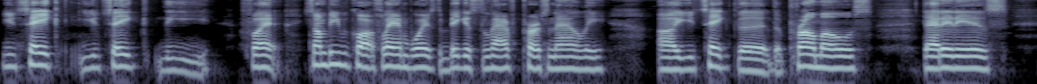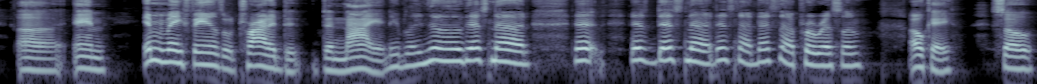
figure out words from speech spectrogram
you take you take the flat. Some people call it flamboyant, the biggest laugh personality. Uh, you take the the promos that it is, uh, and MMA fans will try to de- deny it. They be like, "No, that's not that that's that's not that's not that's not pro wrestling." Okay, so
